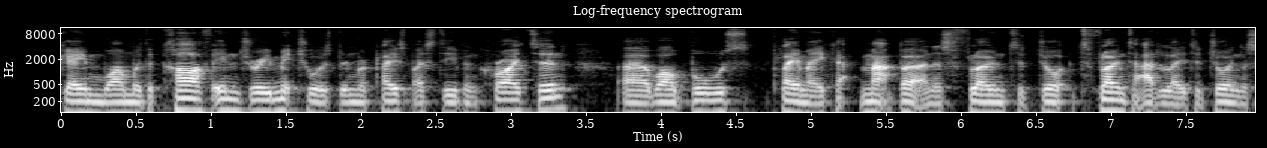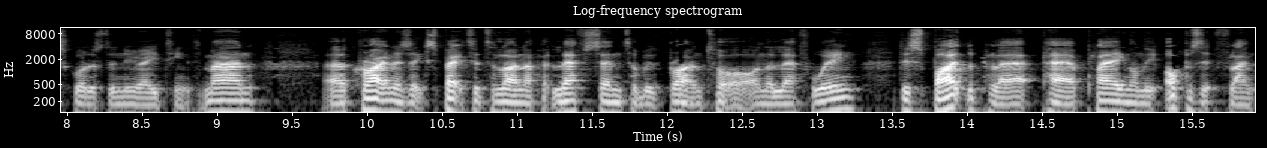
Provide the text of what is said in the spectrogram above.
game one with a calf injury. Mitchell has been replaced by Stephen Crichton, uh, while Bulls playmaker Matt Burton has flown to jo- flown to Adelaide to join the squad as the new 18th man. Uh, Crichton is expected to line up at left centre with Brian To'o on the left wing, despite the player, pair playing on the opposite flank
